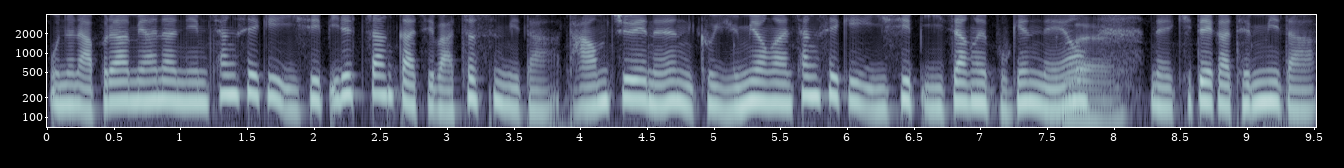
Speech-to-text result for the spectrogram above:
오늘 아브라함의 하나님 창세기 21장까지 마쳤습니다. 다음 주에는 그 유명한 창세기 22장을 보겠네요. 네. 네, 기대가 됩니다.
